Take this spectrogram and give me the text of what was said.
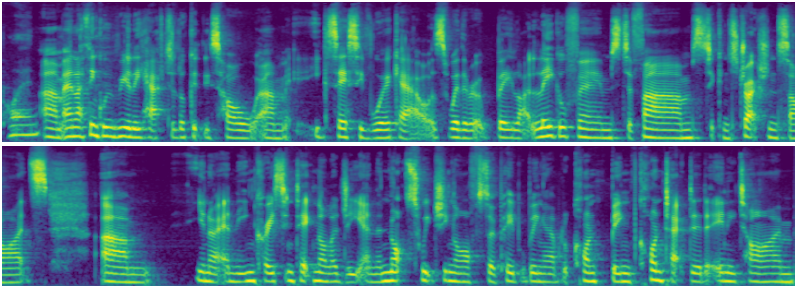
point. Um, and I think we really have to look at this whole um, excessive work hours, whether it be like legal firms to farms to construction sites. Um, you know, and the increase in technology and the not switching off, so people being able to con- being contacted at any time,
